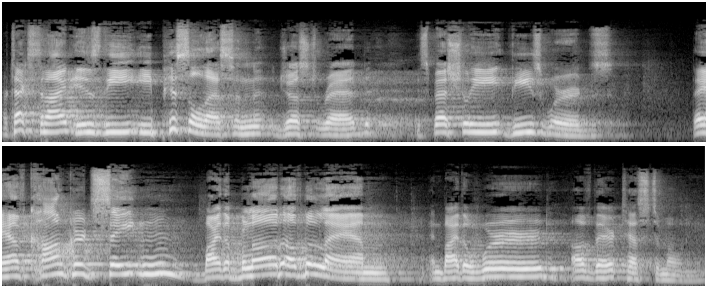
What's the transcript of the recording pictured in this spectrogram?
Our text tonight is the epistle lesson just read, especially these words They have conquered Satan by the blood of the Lamb and by the word of their testimony.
